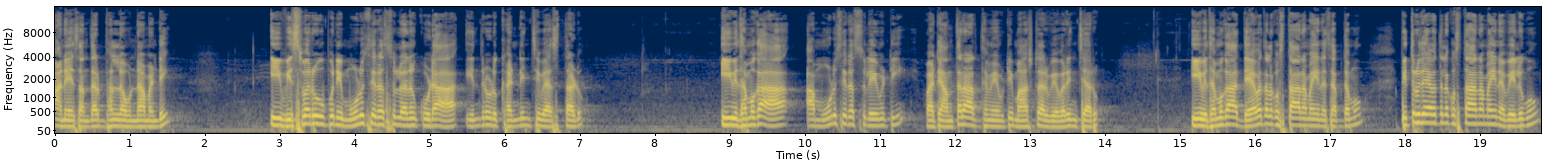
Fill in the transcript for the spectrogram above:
అనే సందర్భంలో ఉన్నామండి. ఈ విశ్వరూపుని మూడు శిరస్సులను కూడా ఇంద్రుడు ఖండించి వేస్తాడు. ఈ విధముగా ఆ మూడు శిరస్సులు ఏమిటి వాటి అంతరార్థం ఏమిటి? మాస్టర్ వివరించారు. ఈ విధముగా దేవతలకు స్థానమైన శబ్దము పితృదేవతలకు స్థానమైన వెలుగు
